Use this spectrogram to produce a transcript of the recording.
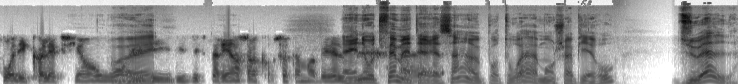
soit des collections ou ont Ouais. eu des, des expériences en course automobile. un autre film intéressant euh, pour toi, mon cher Pierrot, Duel,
